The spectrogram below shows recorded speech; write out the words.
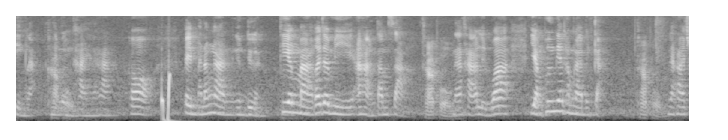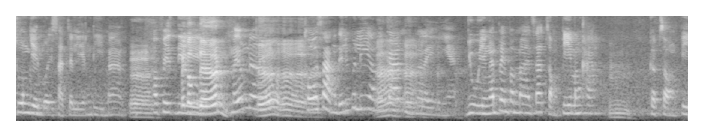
ริงๆละครัในบเมืองไทยนะคะ ก็เป็นพนักงานเงินเดือน เที่ยงมาก็จะมีอาหารตามสั่งครับผมนะคะ หรือว่าอย่างพึ่งเนี่ยทำงานเป็นกะครับผมนะคะ ช่วงเย็นบริษัทจะเลี้ยงดีมากเออออฟฟิศดีไม่ต้องเดิน ไม่ต้องเดินเออเออเออโทรสั่งเดลิเวอรี่เอาละกันอ่าอ่าอะไรอย่างเงี้ยอยู่อย่างนั้นเป็นประมาณสัก 2 ปีมั้งคะอืม เกือบ 2 ปี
